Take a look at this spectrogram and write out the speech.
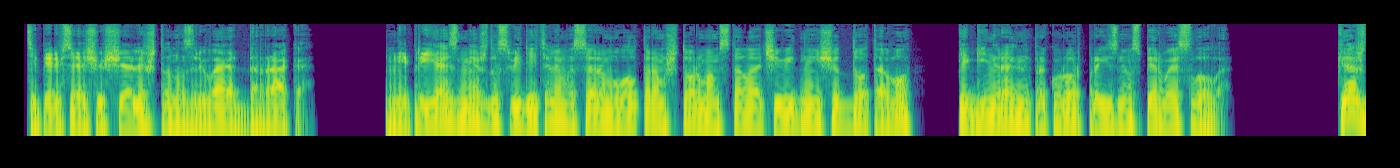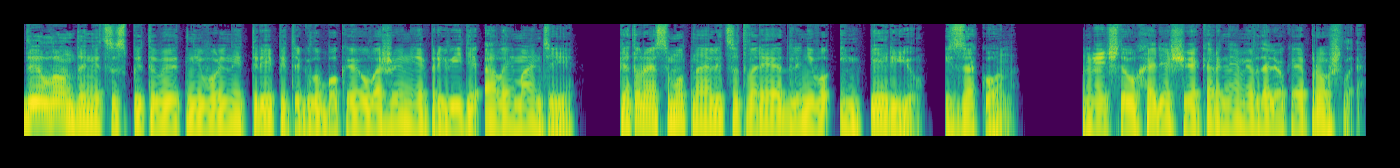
Теперь все ощущали, что назревает драка. Неприязнь между свидетелем и сэром Уолтером Штормом стала очевидна еще до того, как генеральный прокурор произнес первое слово. Каждый лондонец испытывает невольный трепет и глубокое уважение при виде алой мантии, которая смутно олицетворяет для него империю и закон, нечто уходящее корнями в далекое прошлое.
